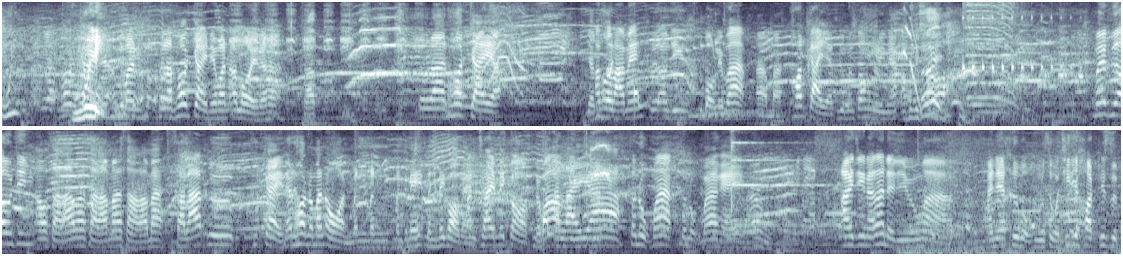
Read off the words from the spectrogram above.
อุ้ย มันเวลาทอดไก่เนี่ยมันอร่อยนะฮะครับเวลาทอดใจอะอย่าทอดร้านไหมคือเอาจริงคือบอกเลยว่าอะมาทอดไก่อะคือมันต้องเลยนะเอาไม่เฮ้ยไม่คือเอาจริงเอาสาระมาสาระมาสาระมาสาระคือคือไก่ถ้าทอดน้ำมันอ่อนมันมันมันไม่มันไม่กรอบไงมันใช่ไม่กรอบแต่ว่าอะไรอะสนุกมากสนุกมากไงเอาจริงๆนะตั้งแต่ดีวิวมา อันเนี้ยคือผมรู้สึกว่าที่ที่ฮอตที่สุด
